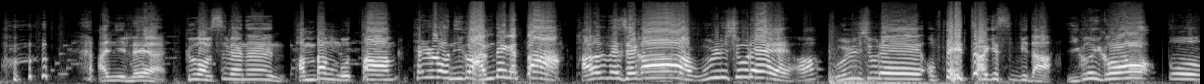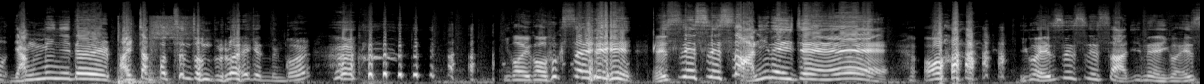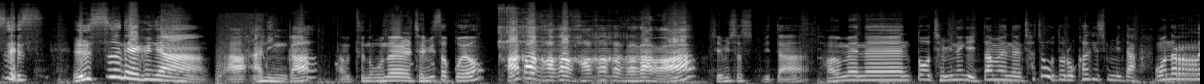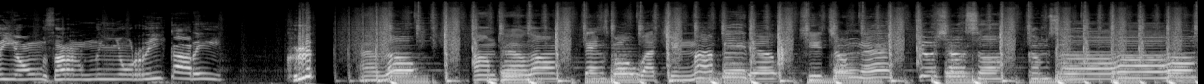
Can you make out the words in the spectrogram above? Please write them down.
아니 레알. 그거 없으면은 반박 못함. 텔론 이거 안 되겠다! 다음에 제가 울슈레 어? 울슈레 업데이트 하겠습니다. 이거 이거! 또 양민이들 발작 버튼 좀 눌러야겠는걸? 이거 이거 흑슬리 SSS 아니네 이제! 어? 이거 SSS 아니네 이거 SS S네 그냥 아 아닌가? 아무튼 오늘 재밌었고요 가가 가가 가가 가가 재밌었습니다 다음에는 또 재밌는 게 있다면은 찾아오도록 하겠습니다 오늘의 영상은 요리까리 그릇 Hello, I'm Talon. Thanks for watching my video. 시청해 주셔서 감사.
